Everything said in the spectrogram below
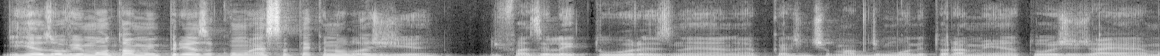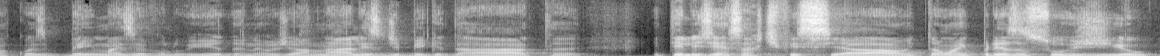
E resolvi montar uma empresa com essa tecnologia, de fazer leituras, né? Na época a gente chamava de monitoramento, hoje já é uma coisa bem mais evoluída, né? Hoje é análise de Big Data, inteligência artificial. Então a empresa surgiu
